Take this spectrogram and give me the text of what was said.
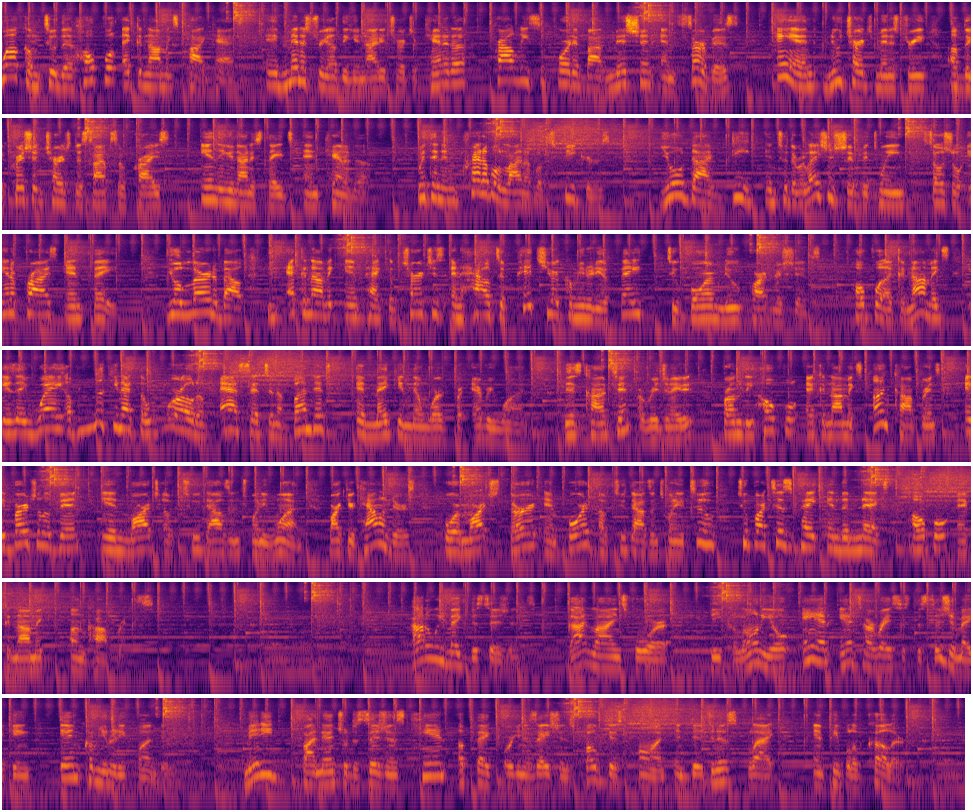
Welcome to the Hopeful Economics Podcast, a ministry of the United Church of Canada, proudly supported by Mission and Service and New Church Ministry of the Christian Church Disciples of Christ in the United States and Canada. With an incredible lineup of speakers, you'll dive deep into the relationship between social enterprise and faith. You'll learn about the economic impact of churches and how to pitch your community of faith to form new partnerships. Hopeful Economics is a way of looking at the world of assets in abundance and making them work for everyone. This content originated from the Hopeful Economics Unconference, a virtual event in March of 2021. Mark your calendars for March 3rd and 4th of 2022 to participate in the next Hopeful Economic Unconference. How do we make decisions? Guidelines for decolonial and anti-racist decision making in community funding. Many financial decisions can affect organizations focused on Indigenous, Black, and people of color.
